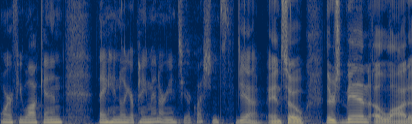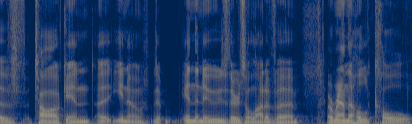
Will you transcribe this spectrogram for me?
or if you walk in they handle your payment or answer your questions. Yeah, and so there's been a lot of talk, and uh, you know, in the news, there's a lot of uh, around the whole coal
